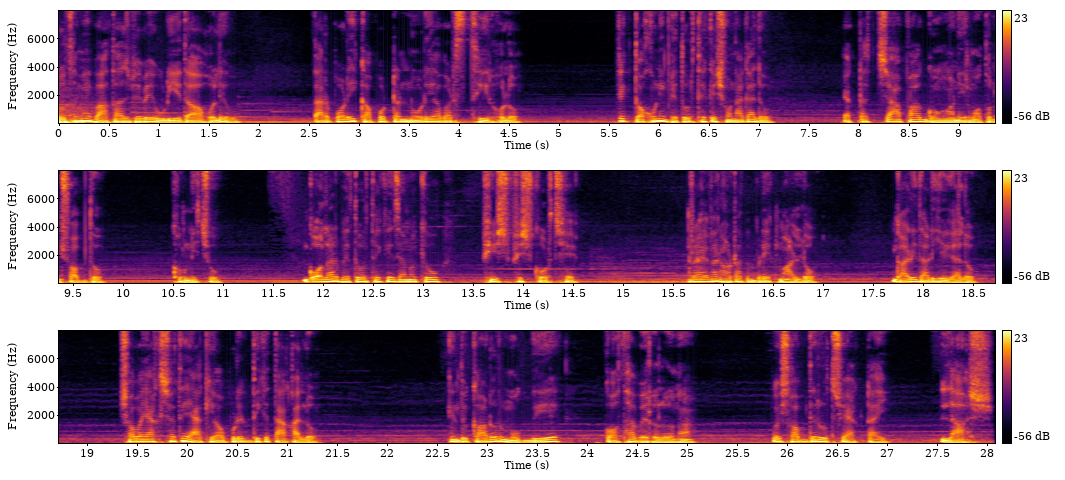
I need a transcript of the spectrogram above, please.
প্রথমে বাতাস ভেবে উড়িয়ে দেওয়া হলেও, তারপরেই কাপড়টা নড়ে আবার স্থির হলো। ঠিক তখনই ভেতর থেকে শোনা গেল, একটা চাপা গঙানির মতন শব্দ। খুব নিচু। গলার ভেতর থেকে যেন কেউ ফিস ফিস করছে। ড্রাইভার হঠাৎ ব্রেক মারল। গাড়ি দাঁড়িয়ে গেল। সবাই একসাথে একে অপরের দিকে তাকালো। কিন্তু কারোর মুখ দিয়ে কথা বেরোলো না। ওই শব্দের উৎস একটাই, লাশ।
